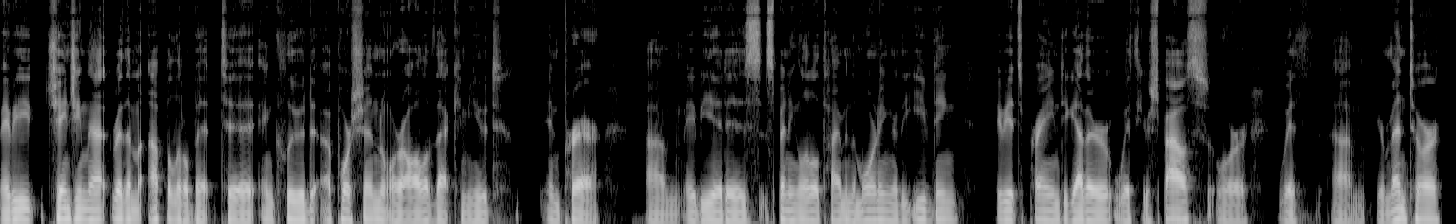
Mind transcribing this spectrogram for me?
maybe changing that rhythm up a little bit to include a portion or all of that commute in prayer. Um, maybe it is spending a little time in the morning or the evening. Maybe it's praying together with your spouse or with um, your mentor.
